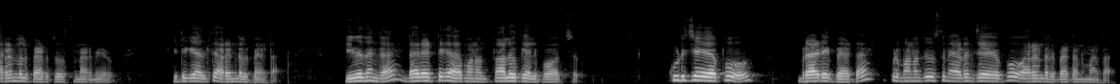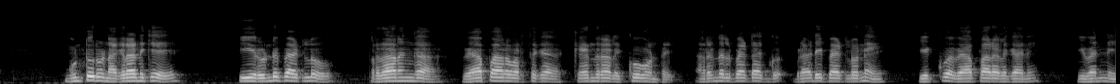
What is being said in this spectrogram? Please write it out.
అరండలపేట చూస్తున్నారు మీరు. ఇటుకి వెళ్తే అరండలపేట ఈ విధంగా డైరెక్ట్గా మనం తాలూకా వెళ్ళిపోవచ్చు. కుడి చేయపు బ్రాడీపేట ఇప్పుడు మనం చూస్తున్న ఎడం చేయపు అరండలపేట అనమాట గుంటూరు నగరానికే ఈ రెండు పేటలు ప్రధానంగా వ్యాపార వర్తక కేంద్రాలు ఎక్కువగా ఉంటాయి. అరండలపేట బ్రాడీపేటలోనే ఎక్కువ వ్యాపారాలు కానీ ఇవన్నీ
